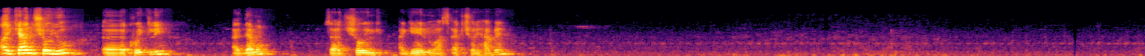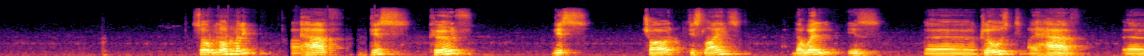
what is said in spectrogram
I can show you uh, quickly a demo that showing again what's actually happening. So normally I have this curve, this chart, these lines. The well is uh, closed. I have uh,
